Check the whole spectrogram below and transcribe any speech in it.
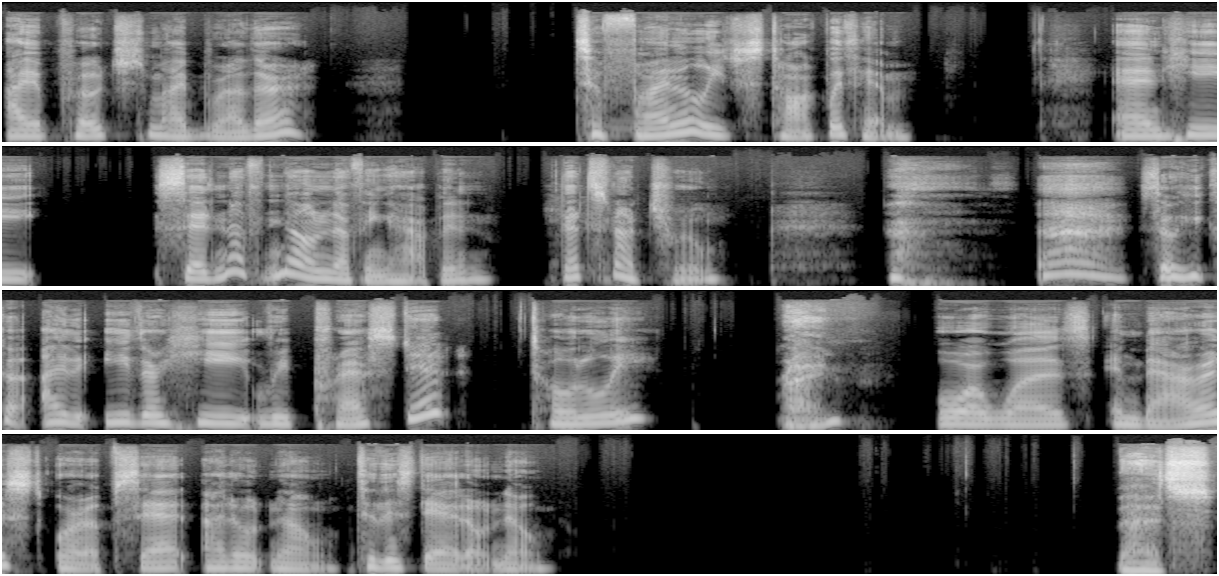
I approached my brother to finally just talk with him. And he said, no, no nothing happened. That's not true. so he either he repressed it totally Right? or was embarrassed or upset. I don't know. To this day, I don't know. That's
